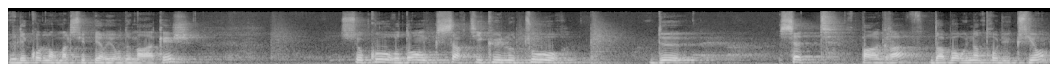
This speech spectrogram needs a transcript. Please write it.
de l'École normale supérieure de Marrakech. Ce cours donc s'articule autour de sept paragraphes. D'abord une introduction,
